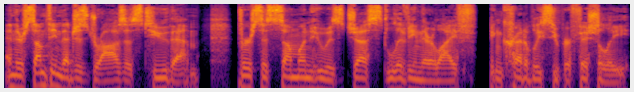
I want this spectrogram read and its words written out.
and there's something that just draws us to them versus someone who is just living their life incredibly superficially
